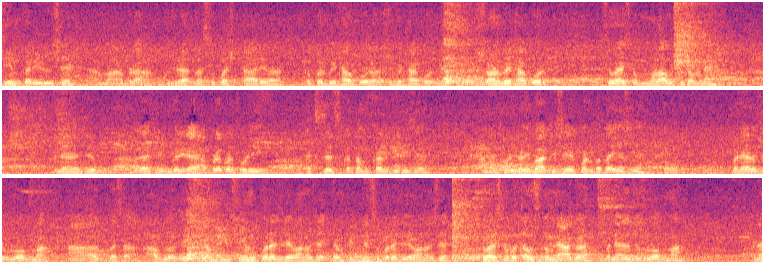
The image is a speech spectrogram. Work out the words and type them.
જીમ કરી રહ્યું છે. આમાં આપણા ગુજરાતના સુપરસ્ટાર એવા ગબ્બરભાઈ ઠાકોર, અર્જુનભાઈ ઠાકોર ને શરણભાઈ ઠાકોર. સો ગાઈઝ તો મળાવું છું તમને. અને જે બધા જીમ કરી રહ્યા આપણે પણ થોડી એક્સરસાઇઝ ખતમ કરી દીધી છે અને થોડી ઘણી બાકી છે એ પણ બતાવીએ છીએ. તો બન્યા રહેજો બ્લોગમાં આ બસ આ બ્લોગ એકદમ જીમ ઉપર જ રહેવાનો છે એકદમ ફિટનેસ ઉપર જ રહેવાનો છે. તો એસ તો બતાવું છું તમને આગળ. બન્યા રહેજો બ્લોગમાં અને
